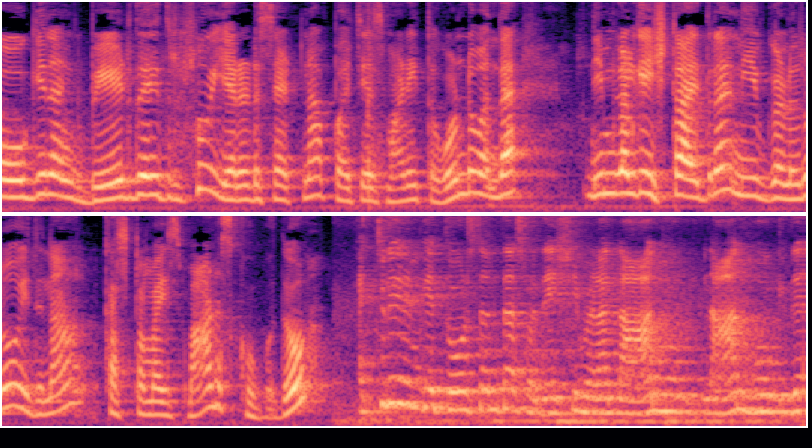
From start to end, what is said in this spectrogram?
ಹೋಗಿ ನಂಗೆ ಬೇಡದೇ ಇದ್ರೂ ಎರಡು ಸೆಟ್ನ ಪರ್ಚೇಸ್ ಮಾಡಿ ತೊಗೊಂಡು ಬಂದೆ. ನಿಮ್ಗಳಿಗೆ ಇಷ್ಟ ಇದ್ದರೆ ನೀವುಗಳು ಇದನ್ನು ಕಸ್ಟಮೈಸ್ ಮಾಡಿಸ್ಕೋಬೋದು. ಆ್ಯಕ್ಚುಲಿ ನಿಮಗೆ ತೋರಿಸಂತ ಸ್ವದೇಶಿ ಮೇಳ, ನಾನು ನಾನು ಹೋಗಿದ್ದೆ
